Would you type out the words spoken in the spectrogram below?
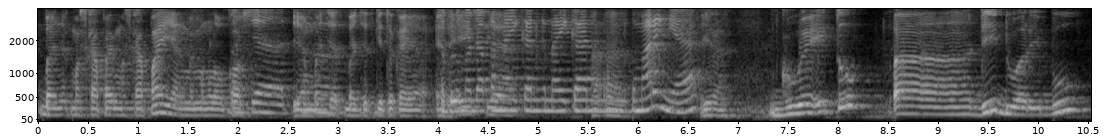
banyak maskapai-maskapai yang memang low cost, Budget. yang budget-budget gitu kayak sebelum ada kenaikan-kenaikan kemarin ya. Iya. Gue itu eh, di 2000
